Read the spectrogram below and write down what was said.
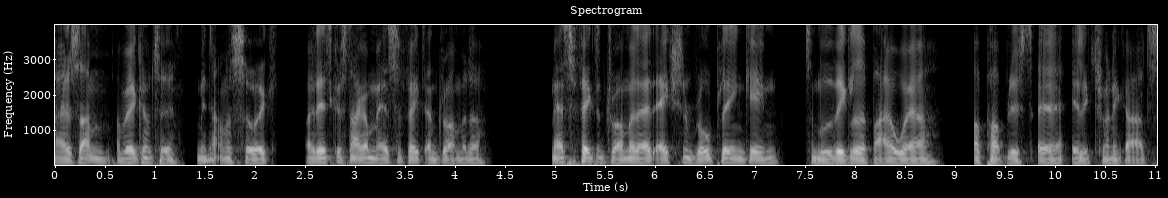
Hej alle sammen, og velkommen til. Mit navn er Zoic, og i dag skal vi snakke om Mass Effect Andromeda. Mass Effect Andromeda er et action role-playing game, som er udviklet af BioWare og published af Electronic Arts.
